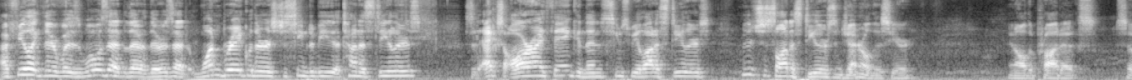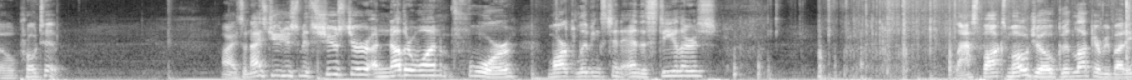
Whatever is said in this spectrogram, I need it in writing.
I feel like there was, what was that? There, there was that one break where there was just seemed to be a ton of Steelers. Is it XR, I think? And then seems to be a lot of Steelers. There's just a lot of Steelers in general this year and all the products. So, pro tip. All right, so nice Juju Smith Schuster. Another one for Mark Livingston and the Steelers. Last box mojo. Good luck, everybody.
